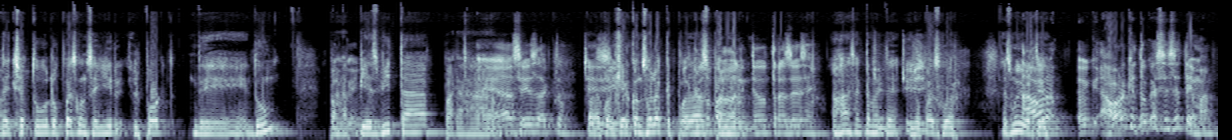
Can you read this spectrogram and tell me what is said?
de hecho tú lo puedes conseguir el port de Doom para Ok. PS Vita, para, Ah, sí, exacto. Sí, para sí, cualquier sí. consola que puedas Incluso para la. Nintendo 3DS. Ajá, exactamente, Sí, sí, y lo puedes jugar. Es muy divertido. Ahora, ahora que tocas ese tema,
